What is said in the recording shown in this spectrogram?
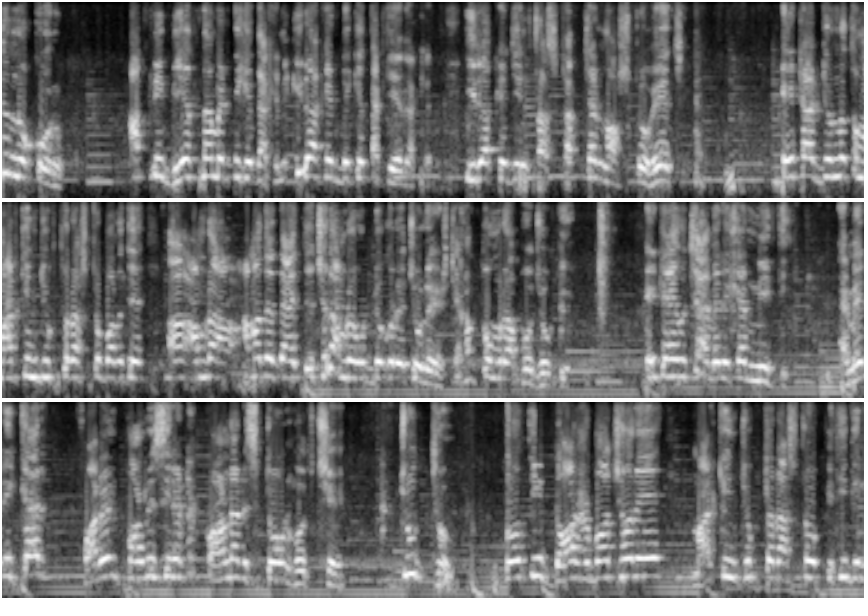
জন্য করব? আপনি ভিয়েতনামের দিকে দেখেন, ইরাকের দিকে তাকিয়ে দেখেন। ইরাকের যে ইনফ্রাস্ট্রাকচার নষ্ট হয়েছে, এটার জন্য তো মার্কিন যুক্তরাষ্ট্র বলে যে আমরা, আমাদের দায়িত্ব ছিল আমরা উড্ড করে চলে এসেছি। এখন তোমরা বোঝো কি? এটাই হচ্ছে আমেরিকার নীতি। আমেরিকার ফরেন পলিসির একটা কর্নার স্টোন হচ্ছে যুদ্ধ। প্রতি দশ বছরে মার্কিন যুক্তরাষ্ট্র পৃথিবীর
